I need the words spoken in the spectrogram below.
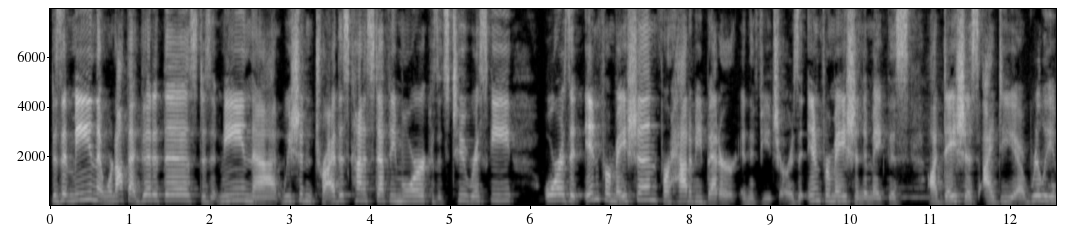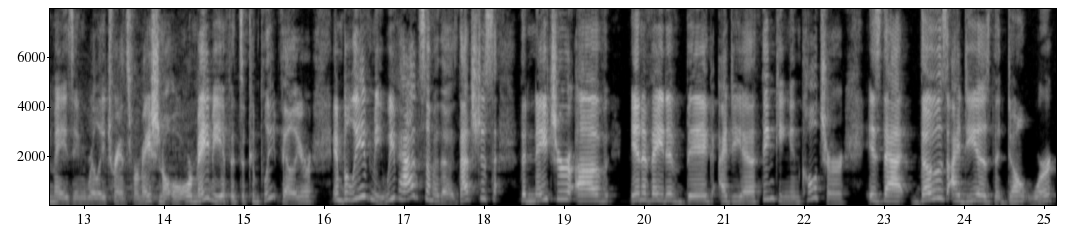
Does it mean that we're not that good at this? Does it mean that we shouldn't try this kind of stuff anymore because it's too risky? Or is it information for how to be better in the future? Is it information to make this audacious idea really amazing, really transformational? Or maybe if it's a complete failure, and believe me, we've had some of those. That's just the nature of innovative, big idea thinking and culture is that those ideas that don't work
